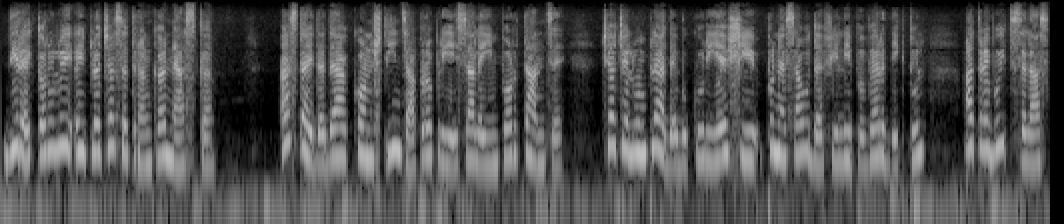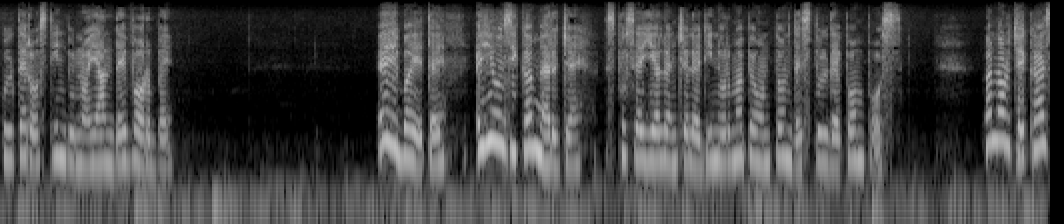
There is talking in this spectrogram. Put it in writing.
Directorului îi plăcea să trâncănească. Asta îi dădea conștiința propriei sale importanțe, ceea ce îl umplea de bucurie și, până să audă Filip verdictul, a trebuit să-l asculte rostind un oian de vorbe. Ei, băiete, eu zic că merge," spuse el în cele din urmă pe un ton destul de pompos. În orice caz,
